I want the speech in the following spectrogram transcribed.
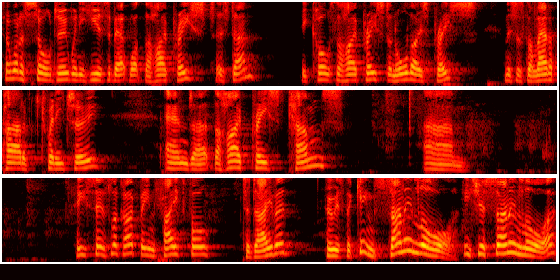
So, what does Saul do when he hears about what the high priest has done? He calls the high priest and all those priests. This is the latter part of 22 and uh, the high priest comes. Um, he says, Look, I've been faithful to David, who is the king's son in law. He's your son in law.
